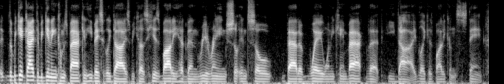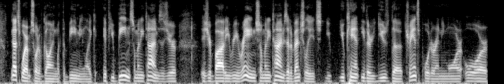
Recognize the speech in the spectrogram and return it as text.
the guy at the beginning comes back and he basically dies because his body had been rearranged so in so bad a way when he came back that he died, like his body couldn't sustain. That's where I'm sort of going with the beaming. Like if you beam so many times, is your is your body rearranged so many times that eventually it's you you can't either use the transporter anymore or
